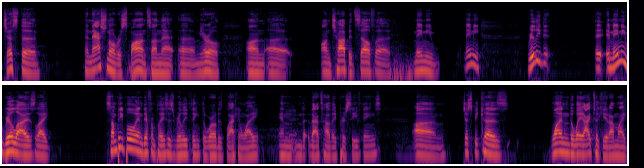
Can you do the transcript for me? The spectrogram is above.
just the the national response on that uh, mural on uh, on Chop itself uh, made me made me really did it, it made me realize like some people in different places really think the world is black and white and th- that's how they perceive things. Um just because one the way i took it i'm like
